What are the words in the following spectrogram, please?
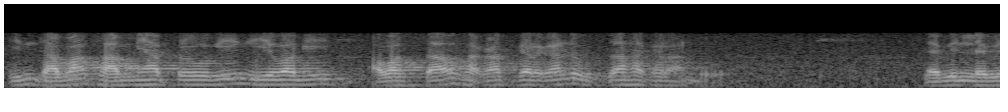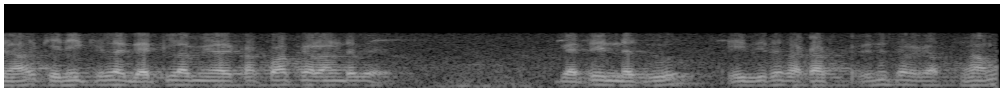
ඉතින් තමන් සම්‍යක් ප්‍රයෝගයෙන් මේ වගේ අවස්ථාව සකස් කරගන්න උත්සාහ කරන්න ඕන. ලැබෙන ලැබෙන කෙනෙක් කියලා ගැටිලා මේ එකක්වත් කරන්න බෑ. ගැටෙන්නේ නැතුව ඒ විදිහට සකස් කරගෙන කරගත්තාම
